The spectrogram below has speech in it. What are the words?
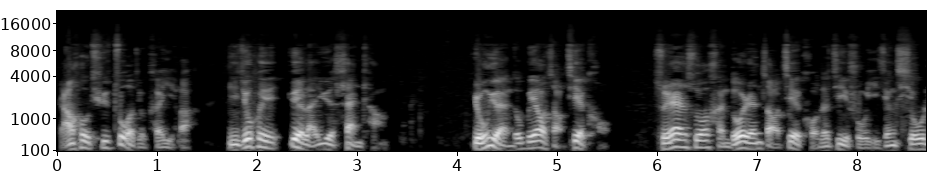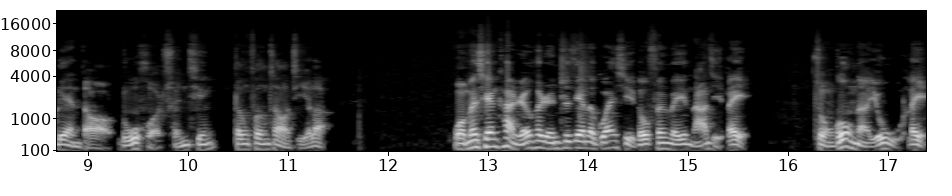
然后去做就可以了，你就会越来越擅长。永远都不要找借口。虽然说很多人找借口的技术已经修炼到炉火纯青、登峰造极了。我们先看人和人之间的关系都分为哪几类？总共呢有五类。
